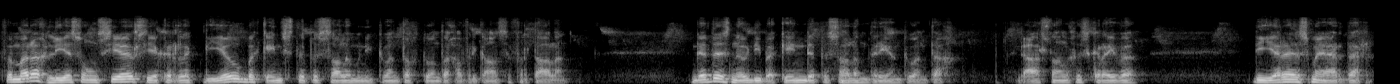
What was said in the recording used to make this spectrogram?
Vanmiddag lees ons seer sekerlik die heel bekendste Psalm in die 2020 Afrikaanse vertaling. Dit is nou die bekende Psalm 23. Daar staan geskrywe: Die Here is my herder.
